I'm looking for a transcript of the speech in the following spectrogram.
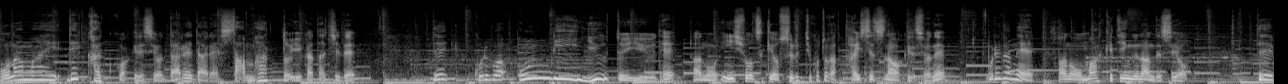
お名前で書くわけですよ誰々様という形で。でこれは「Only You」というねあの印象付けをするっていうことが大切なわけですよね。これがねあのマーケティングなんですよ。で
